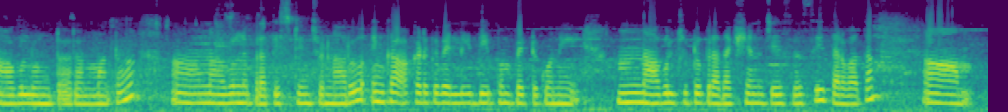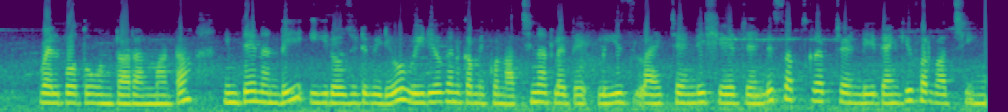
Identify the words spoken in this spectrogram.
నాగులు ఉంటారనమాట నాగుల్ని ప్రతిష్ఠించున్నారు. ఇంకా అక్కడికి వెళ్ళి దీపం పెట్టుకొని నాగుల చుట్టూ ప్రదక్షిణ చేసేసి తర్వాత వెళ్ళిపోతూ ఉంటారనమాట ఇంతేనండి ఈ రోజుటి వీడియో. వీడియో కనుక మీకు నచ్చినట్లయితే ప్లీజ్ లైక్ చేయండి షేర్ చేయండి సబ్స్క్రైబ్ చేయండి. Thank you for watching.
